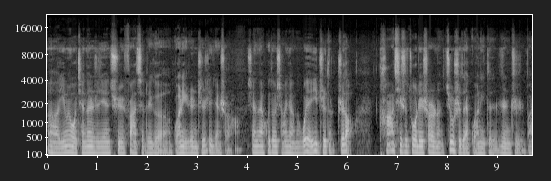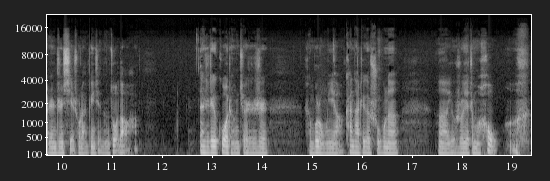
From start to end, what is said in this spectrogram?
呃，因为我前段时间去发起了这个管理认知这件事儿哈，现在回头想想呢，我也一直的知道，他其实做这事儿呢，就是在管理的认知，把认知写出来，并且能做到哈。但是这个过程确实是很不容易啊。看他这个书呢，呃，有时候也这么厚啊。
